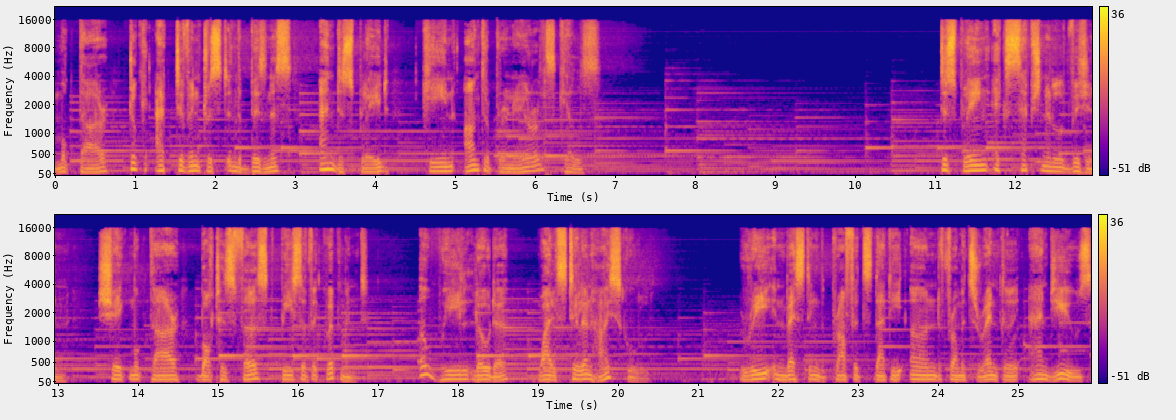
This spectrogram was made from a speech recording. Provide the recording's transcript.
Muktar took active interest in the business and displayed keen entrepreneurial skills. Displaying exceptional vision, Shaik Muktar bought his first piece of equipment, a wheel loader, while still in high school. Reinvesting the profits that he earned from its rental and use,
